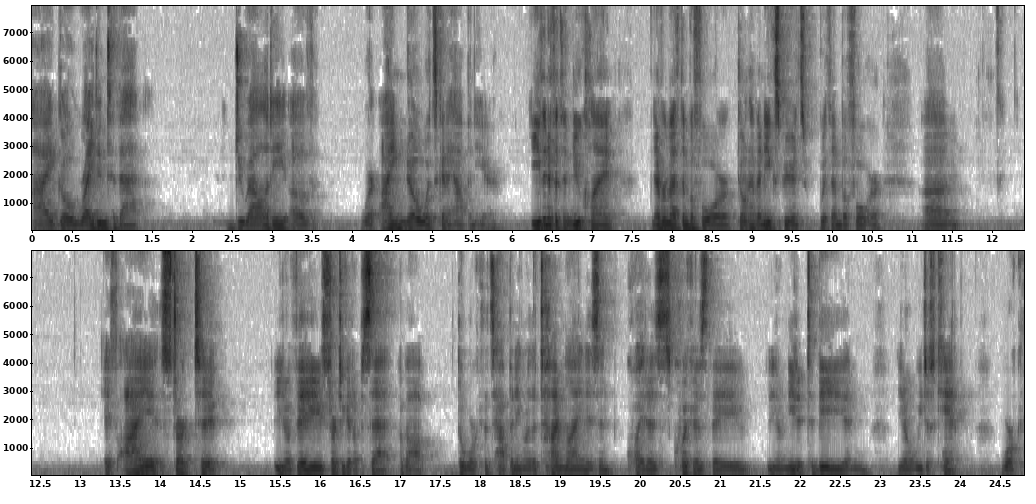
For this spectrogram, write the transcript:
I go right into that duality of where I know what's going to happen here. even if it's a new client, never met them before, don't have any experience with them before, um, if I start to, you know, they start to get upset about the work that's happening or the timeline isn't quite as quick as they, you know, need it to be, and you know, we just can't work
